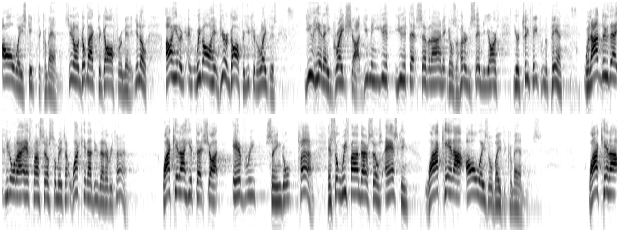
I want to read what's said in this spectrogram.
always keep the commandments? You know, go back to golf for a minute. You know, I'll hit a, we've all hit, if you're a golfer, you can relate to this. You hit a great shot. You mean you hit, you hit that seven iron, it goes 170 yards, you're two feet from the pin. When I do that, you know what I ask myself so many times? Why can't I do that every time? Why can't I hit that shot every single time? And so we find ourselves asking, why can't I always obey the commandments? Why can't I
